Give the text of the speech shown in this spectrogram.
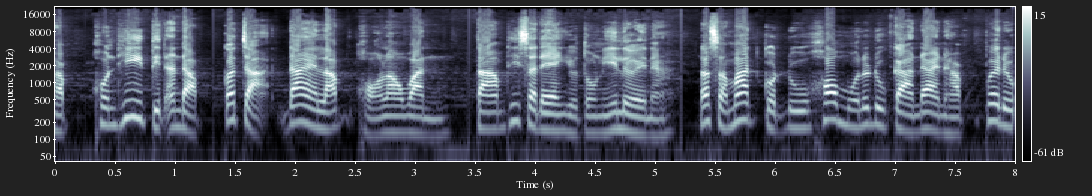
ครับ คนที่ติดอันดับก็จะได้รับของรางวัลตามที่แสดงอยู่ตรงนี้เลยนะ เราสามารถกดดูข้อมูลฤดูกาลได้นะครับ เพื่อดู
